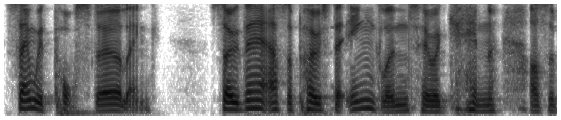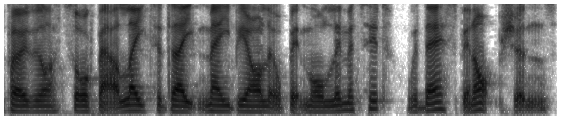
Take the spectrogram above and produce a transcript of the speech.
Same with Paul Stirling. So there, as opposed to England, who again, I suppose we'll have to talk about a later date, maybe are a little bit more limited with their spin options.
